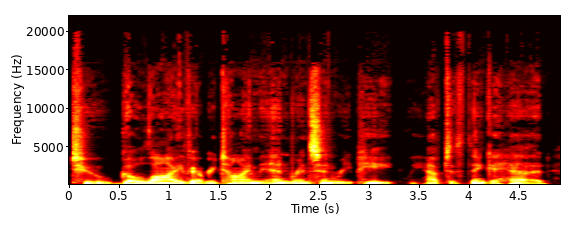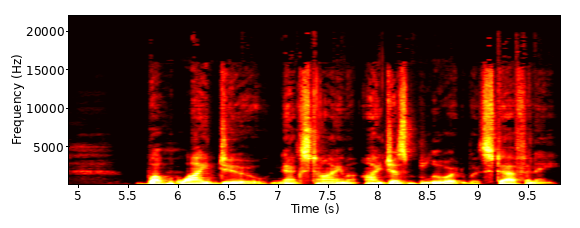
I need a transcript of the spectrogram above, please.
to go live every time and rinse and repeat. We have to think ahead. What will I do next time I just blew it with Stephanie?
